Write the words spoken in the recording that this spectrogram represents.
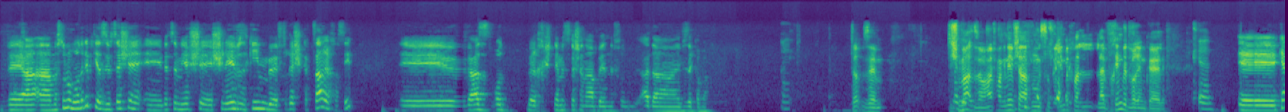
והמסלול הוא מאוד אליפטי, אז יוצא שבעצם יש אה, שני הבזקים בהפרש קצר יחסית, אה, ואז עוד בערך 12 שנה בין, עד ההבזק הבא. טוב, זה... תשמע, זה ממש מגניב שאנחנו מסוגלים בכלל להבחין בדברים כאלה. כן. אה, כן,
